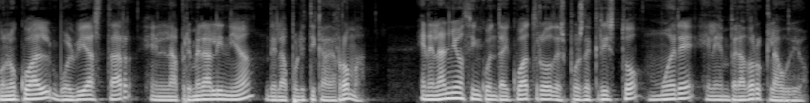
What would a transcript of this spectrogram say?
con lo cual volvía a estar en la primera línea de la política de Roma. En el año 54 después de Cristo muere el emperador Claudio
